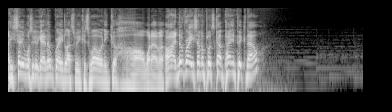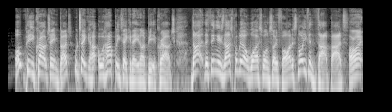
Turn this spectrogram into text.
he said he wasn't going to get an upgrade last week as well, and he go oh whatever. All right, another 87 plus campaign pick now. Oh, Peter Crouch ain't bad. We'll take. We'll happily take an 89 Peter Crouch. That the thing is, that's probably our worst one so far, and it's not even that bad. All right,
